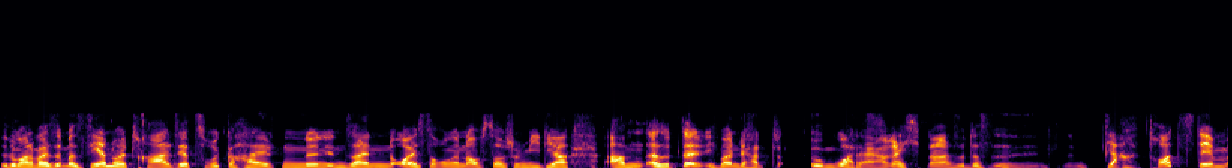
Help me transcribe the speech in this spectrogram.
normalerweise immer sehr neutral, sehr zurückgehalten in, in seinen Äußerungen auf Social Media. Ähm, also da, ich meine, der hat irgendwo hat er ja recht. Ne? Also das ist, ja, trotzdem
